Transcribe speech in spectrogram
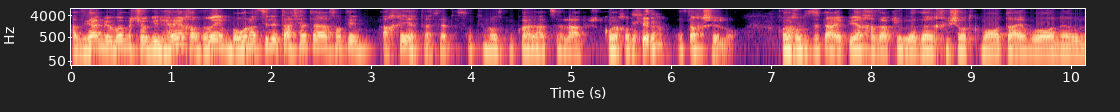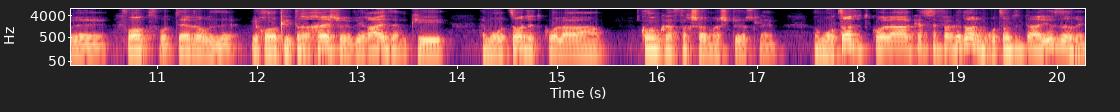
אז גם יבוא מישהו ויגיד, היי חברים, בואו נציל את תעשיית הסרטים. אחי, תעשיית הסרטים לא זקוקה להצלה, פשוט כל אחד רוצה, כן. בטח שלא. כל אחד רוצה את ה-IP החזק שלו, בגלל זה רכישות כמו טיים וורנר ופוקס, whatever, וזה יכולות להתרחש, ווירייזן, כי הן רוצות את כל הקומקאסט עכשיו מהשטויות שלהם. הן רוצות את כל הכסף הגדול, הן רוצות את ה users.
